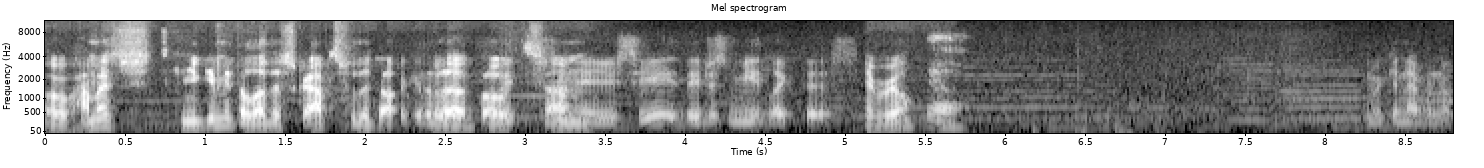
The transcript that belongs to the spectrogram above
Oh, how much can you give me the leather scraps for the dock Okay, for the look, boats? Sonia, Um you see, they just meet like this, Gabriel? Yeah. and we can never know.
